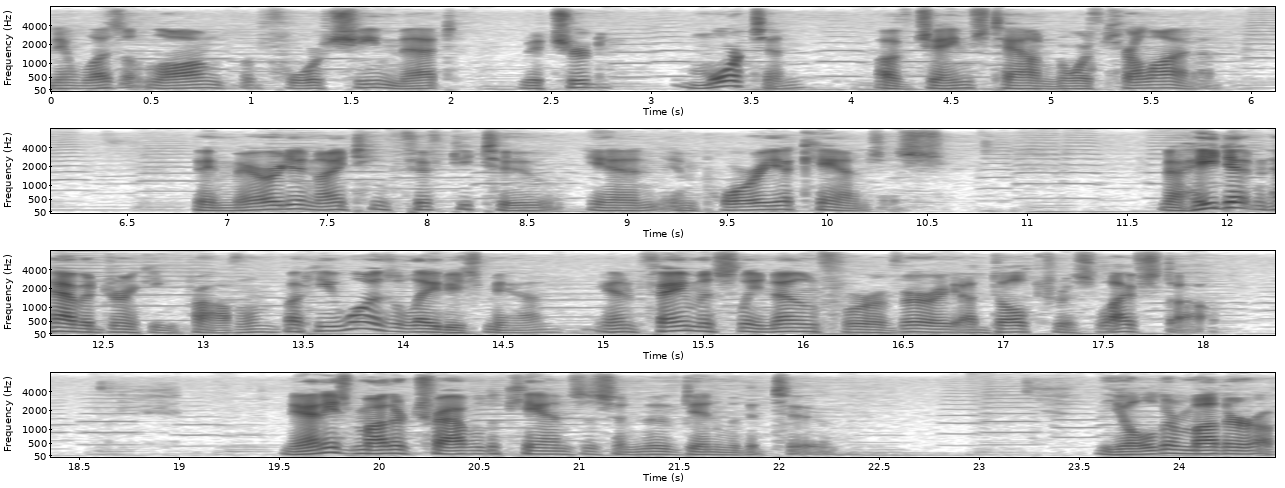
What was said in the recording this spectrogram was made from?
and it wasn't long before she met Richard Morton of Jamestown, North Carolina. They married in 1952 in Emporia, Kansas. Now, he didn't have a drinking problem, but he was a ladies' man and famously known for a very adulterous lifestyle. Nanny's mother traveled to Kansas and moved in with the two. The older mother,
